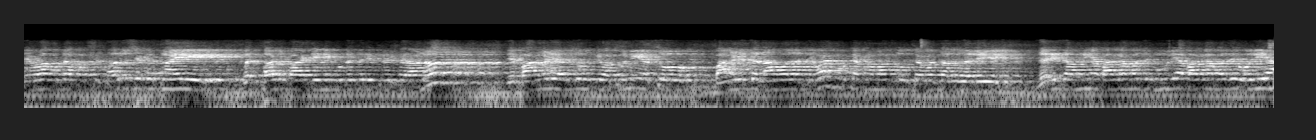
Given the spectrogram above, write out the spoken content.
तेवढा मोठा पक्ष चालू शकत नाही. पण थर्ड पार्टीने कुठेतरी प्रेशर आणून ते बांगडे असो किंवा कुणी असो बांगडेचं नाव आला तेव्हा मोठ्या प्रमाणात लोकसभा चालू झाली. जरी जामणी या भागामध्ये मूल या भागामध्ये ओलिया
